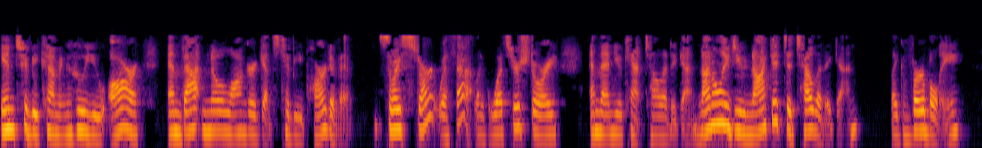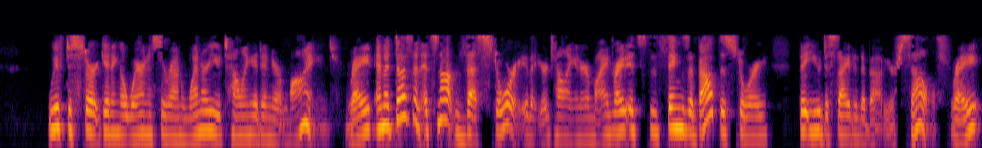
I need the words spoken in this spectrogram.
into becoming who you are and that no longer gets to be part of it. So I start with that, like what's your story? And then you can't tell it again. Not only do you not get to tell it again, like verbally, we have to start getting awareness around when are you telling it in your mind, right? And it doesn't, it's not the story that you're telling in your mind, right? It's the things about the story that you decided about yourself, right?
